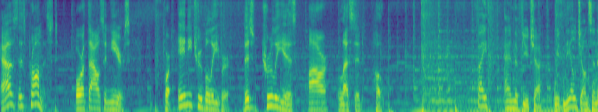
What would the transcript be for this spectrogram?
as is promised for a thousand years. For any true believer, this truly is our blessed hope. Faith and the Future with Neil Johnson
